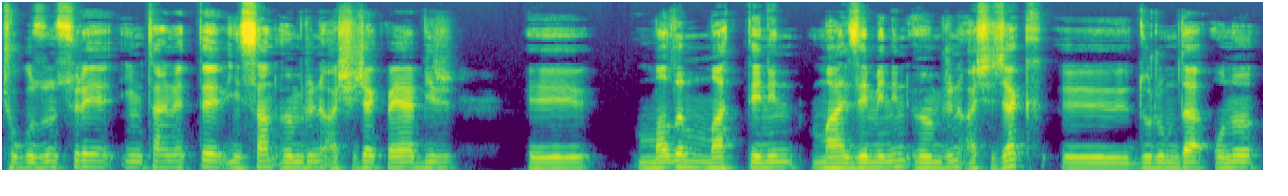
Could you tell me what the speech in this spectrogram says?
çok uzun süre internette insan ömrünü aşacak veya bir e, malın, maddenin, malzemenin ömrünü aşacak e, durumda onu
